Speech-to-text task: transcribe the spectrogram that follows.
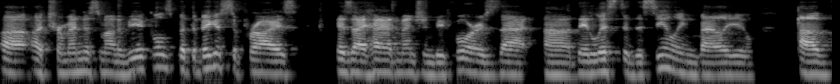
uh, a tremendous amount of vehicles, but the biggest surprise, as I had mentioned before, is that uh, they listed the ceiling value of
